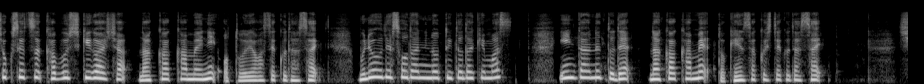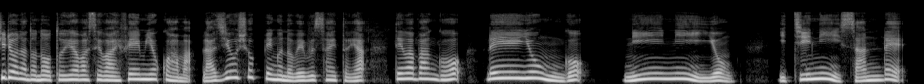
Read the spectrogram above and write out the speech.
直接株式会社中亀にお問い合わせください。無料で相談に乗っていただけます。インターネットで中亀と検索してください。資料などのお問い合わせは FM 横浜ラジオショッピングのウェブサイトや電話番号045-224-1230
